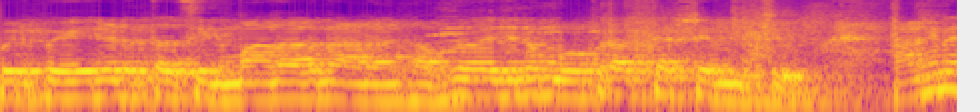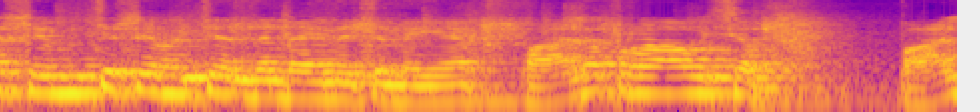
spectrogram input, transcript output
ഒരു പേരെടുത്ത സിനിമാ നടനാണ്. അപ്പൊ വെച്ചിട്ട് മൂപ്പരൊക്കെ ക്ഷമിച്ചു. അങ്ങനെ ക്ഷമിച്ച് ക്ഷമിച്ച് എന്തുണ്ടായെന്ന് വെച്ചിട്ടുണ്ടെങ്കിൽ പല പ്രാവശ്യം പല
